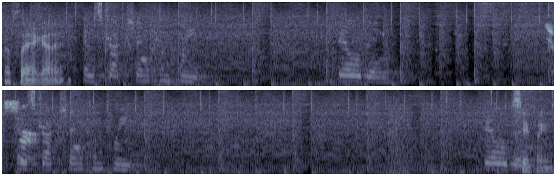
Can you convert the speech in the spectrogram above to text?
Hopefully I got it. Construction complete. Building. Yes, sir. Construction complete. Building. See if I can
